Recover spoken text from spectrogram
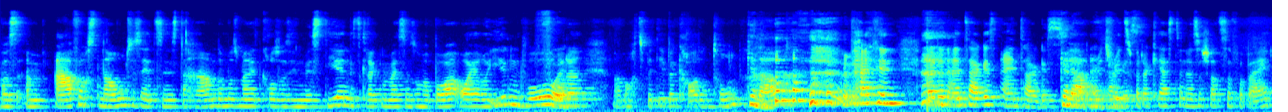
was am einfachsten umzusetzen ist daheim, da muss man nicht groß was investieren. Jetzt kriegt man meistens um ein paar Euro irgendwo Voll. oder man macht es bei dir bei Kraut und Ton. Genau. bei den, bei den Eintages, Eintages genau, ja, Retreats bei der Kerstin, also schaut da vorbei.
